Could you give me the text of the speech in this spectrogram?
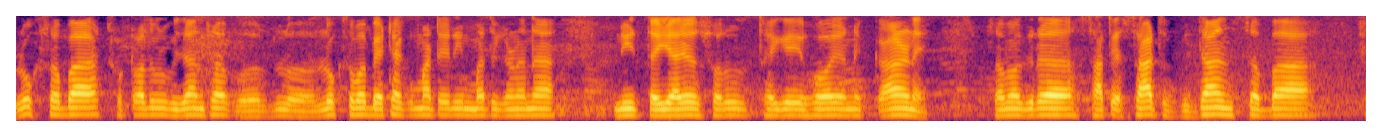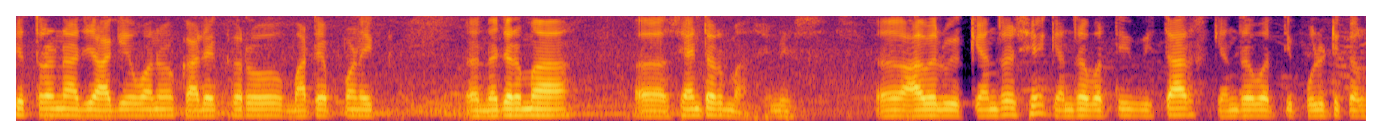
લોકસભા છોટાઉદેપુર વિધાનસભા લોકસભા બેઠક માટેની મતગણનાની તૈયારીઓ શરૂ થઈ ગઈ હોય અને કારણે સમગ્ર સાથે સાત વિધાનસભા ક્ષેત્રના જે આગેવાનો કાર્યકરો માટે પણ એક નજરમાં સેન્ટરમાં એમની આવેલું એક કેન્દ્ર છે, કેન્દ્રવર્તી વિસ્તાર, કેન્દ્રવર્તી પોલિટિકલ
